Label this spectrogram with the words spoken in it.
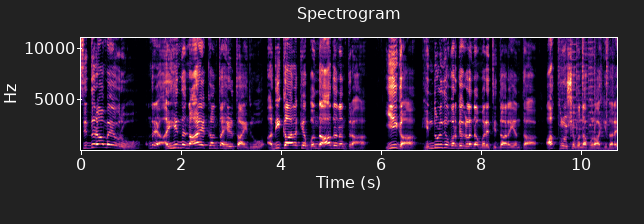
ಸಿದ್ದರಾಮಯ್ಯ ಅವರು ಅಂದ್ರೆ ಅಹಿಂದ ನಾಯಕ ಅಂತ ಹೇಳ್ತಾ ಇದ್ರು, ಅಧಿಕಾರಕ್ಕೆ ಬಂದಾದ ನಂತರ ಈಗ ಹಿಂದುಳಿದ ವರ್ಗಗಳನ್ನು ಮರೆತಿದ್ದಾರೆ ಅಂತ ಆಕ್ರೋಶವನ್ನು ಹೊರಹಾಕಿದ್ದಾರೆ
